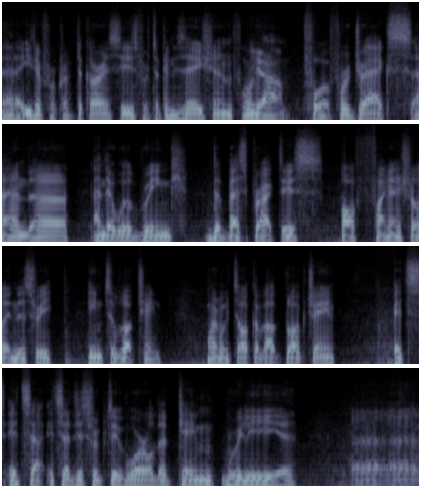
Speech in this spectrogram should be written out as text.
Uh, either for cryptocurrencies, for tokenization, for Yeah. for for Drex, and uh, and they will bring the best practice of financial industry into blockchain. When we talk about blockchain, it's it's a it's a disruptive world that came really uh, uh,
